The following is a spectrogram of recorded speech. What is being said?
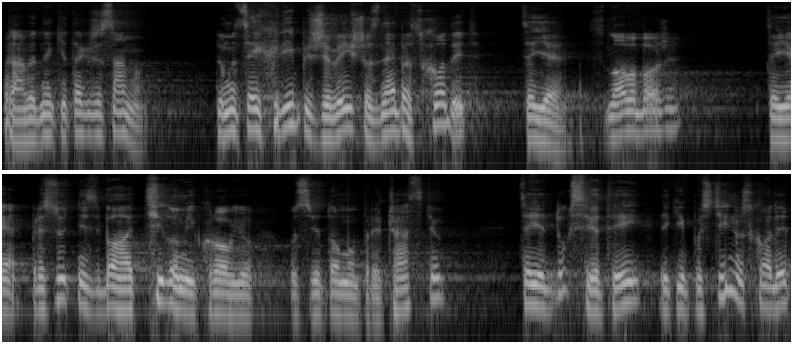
праведники так же само. Тому цей хліб живий, що з неба сходить, це є Слово Боже, це є присутність Бога тілом і кров'ю у святому причастю, це є Дух Святий, який постійно сходить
